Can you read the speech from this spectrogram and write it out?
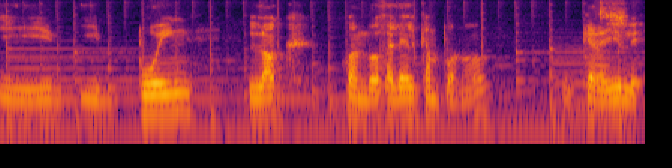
y, y booing Lock cuando salía al campo, ¿no? Increíble.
